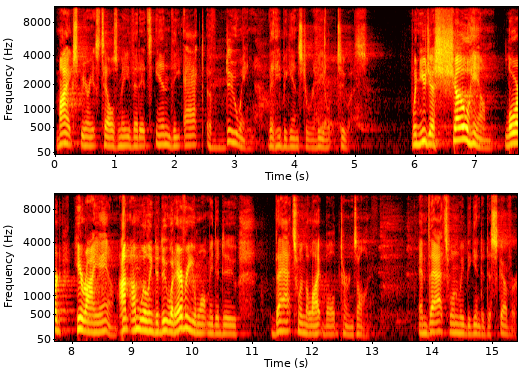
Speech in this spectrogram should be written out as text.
My experience tells me that it's in the act of doing that He begins to reveal it to us. When you just show Him, Lord, here I am, I'm, I'm willing to do whatever you want me to do, that's when the light bulb turns on. And that's when we begin to discover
